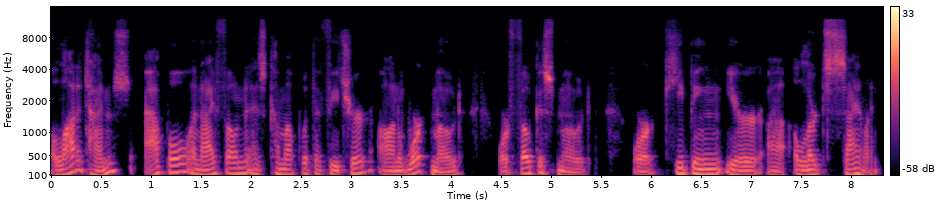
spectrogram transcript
a lot of times, Apple and iPhone has come up with a feature on work mode or focus mode or keeping your uh, alerts silent.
